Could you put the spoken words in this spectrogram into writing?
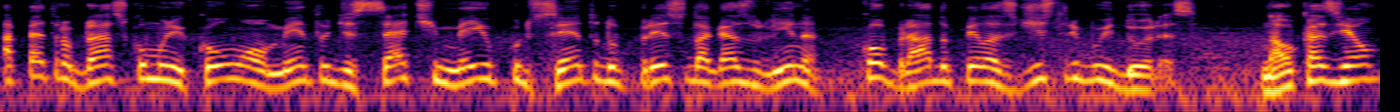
a Petrobras comunicou um aumento de 7,5% do preço da gasolina cobrado pelas distribuidoras. Na ocasião,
